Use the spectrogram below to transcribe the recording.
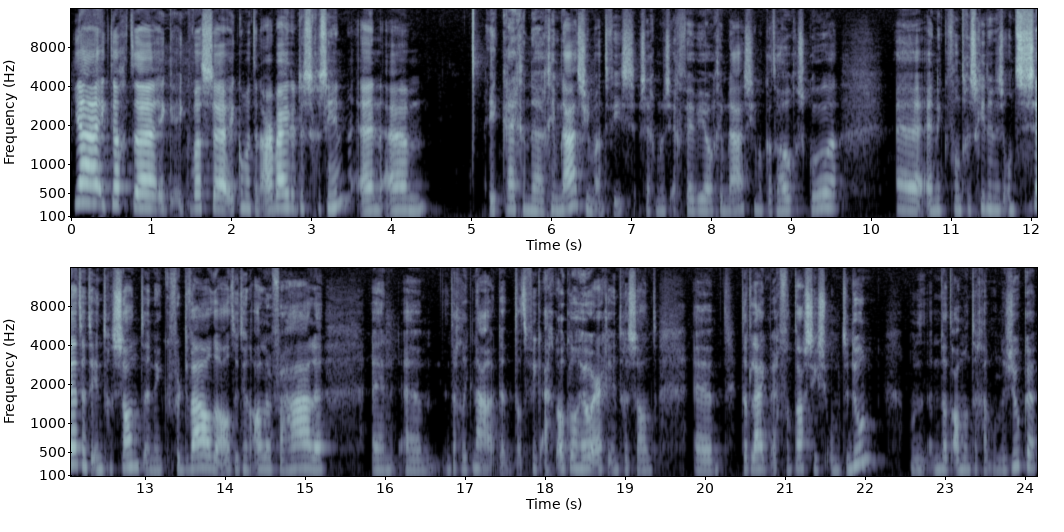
Ja, ik dacht, uh, ik, ik, was, ik kom uit een arbeidersgezin. En um, ik kreeg een uh, gymnasiumadvies. Zeg maar dus echt VWO-gymnasium. Ik had hoge scoren. Uh, en ik vond geschiedenis ontzettend interessant. En ik verdwaalde altijd in alle verhalen. En um, dacht ik, nou, dat, dat vind ik eigenlijk ook wel heel erg interessant. Uh, dat lijkt me echt fantastisch om te doen. Om, om dat allemaal te gaan onderzoeken.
